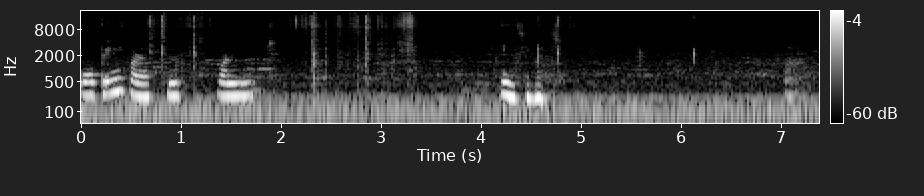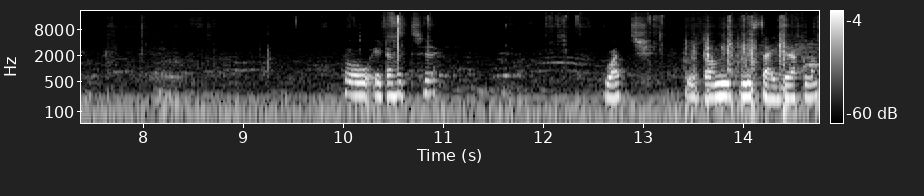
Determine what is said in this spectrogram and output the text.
ওপেনই করা হচ্ছে না ওয়ান মিনিট এই যে ওয়াচ তো এটা হচ্ছে ওয়াচ তো এটা আমি এখানে সাইডে রাখলাম।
